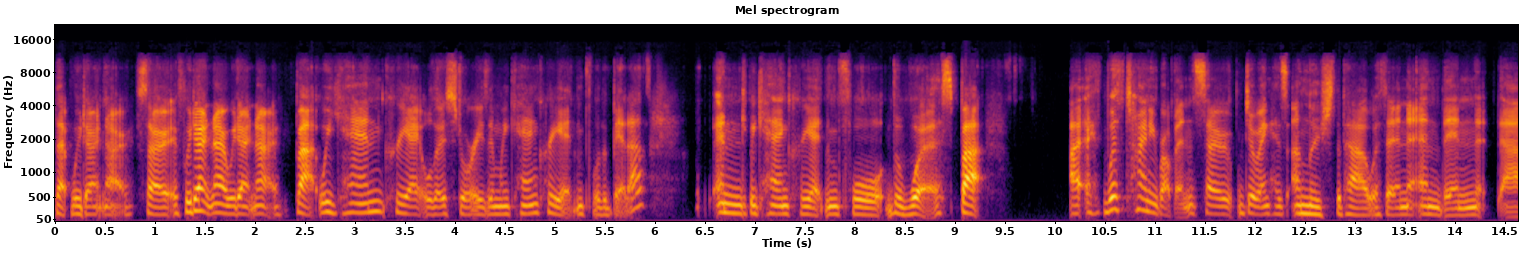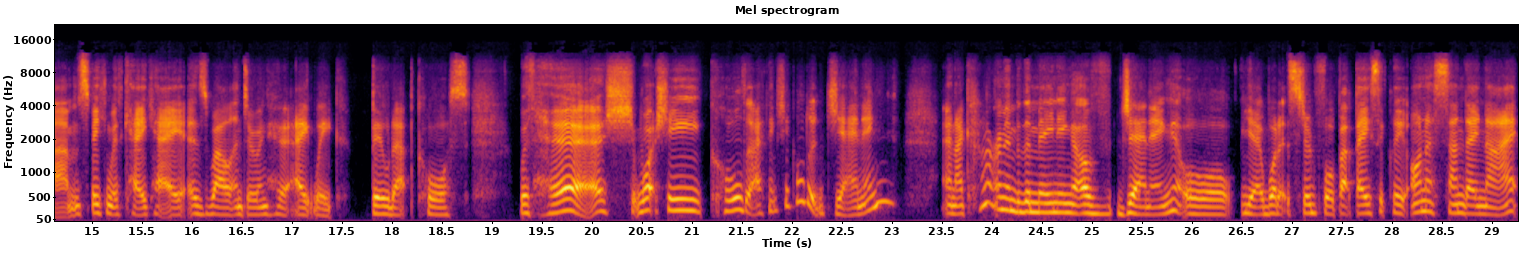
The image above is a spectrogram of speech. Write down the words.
that we don't know. So if we don't know, we don't know, but we can create all those stories and we can create them for the better and we can create them for the worse. But I, with Tony Robbins, so doing his Unleash the Power Within, and then um, speaking with KK as well, and doing her eight week build up course, with her, what she called it, I think she called it Janning. And I can't remember the meaning of Janning or, yeah, what it stood for. But basically, on a Sunday night,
